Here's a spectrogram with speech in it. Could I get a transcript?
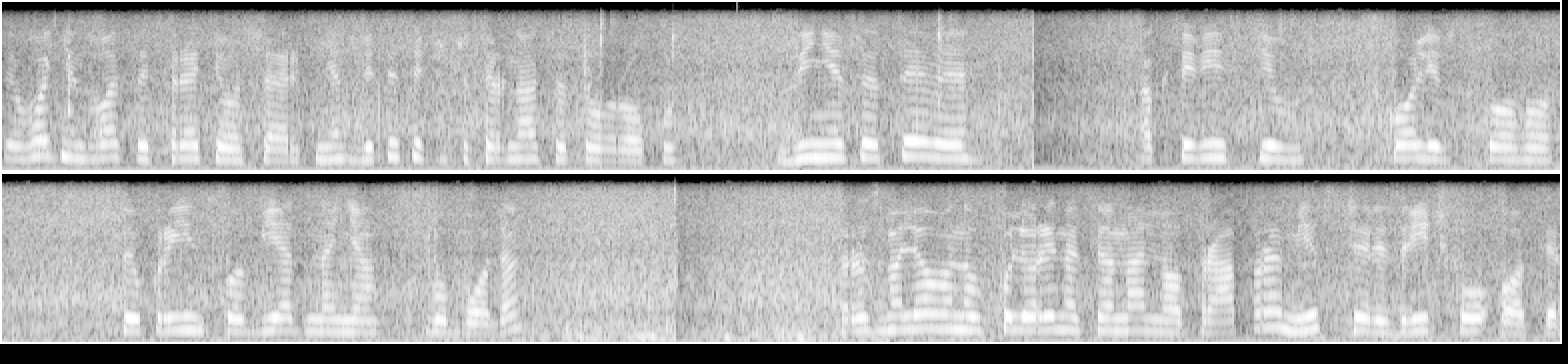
Сьогодні, 23 серпня 2014 року, з ініціативи активістів Сколівського всеукраїнського об'єднання Свобода розмальовано в кольори національного прапора міст через річку Опір.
